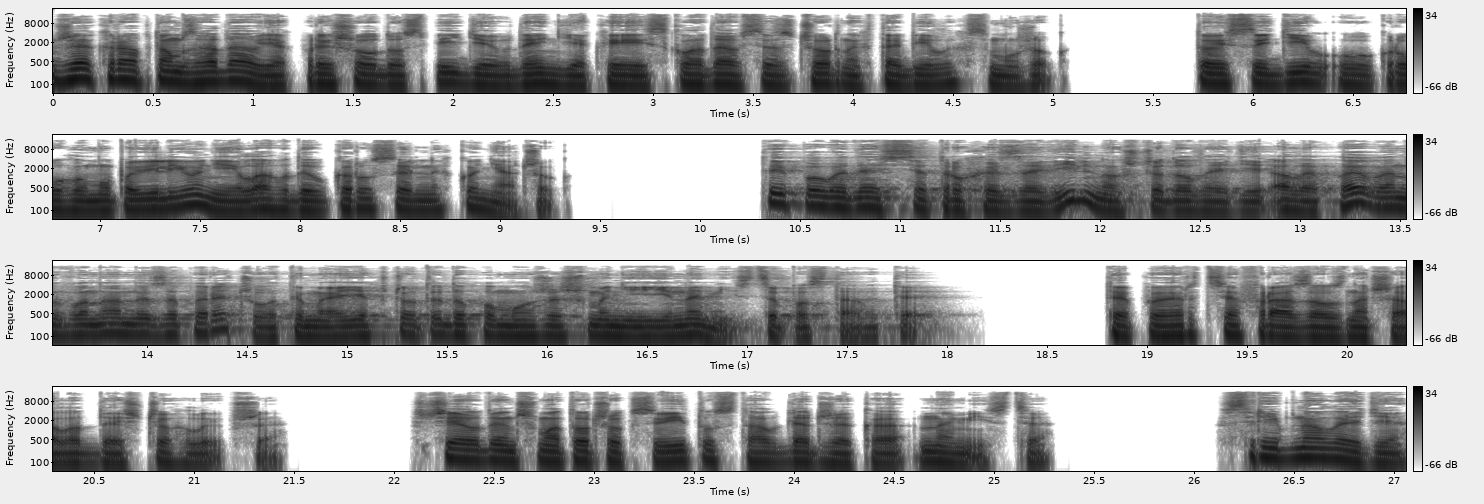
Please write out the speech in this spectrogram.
Джек раптом згадав, як прийшов до Спіді в день, який складався з чорних та білих смужок. Той сидів у круглому павільйоні і лагодив карусельних конячок. Ти поведешся трохи завільно щодо леді, але певен, вона не заперечуватиме, якщо ти допоможеш мені її на місце поставити. Тепер ця фраза означала дещо глибше. Ще один шматочок світу став для Джека на місце. Срібна леді.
